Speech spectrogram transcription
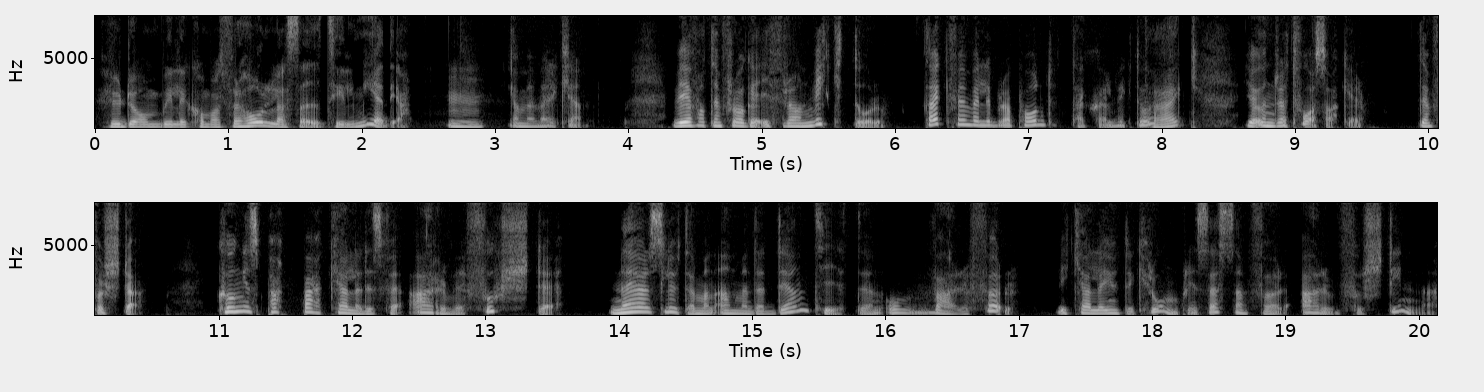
hur de ville komma att förhålla sig till media. Ja men verkligen. Vi har fått en fråga ifrån Viktor. Tack för en väldigt bra podd. Tack själv Viktor. Tack. Jag undrar två saker. Den första. Kungens pappa kallades för arvfurste. När slutar man använda den titeln och varför? Vi kallar ju inte kronprinsessan för arvfurstinna.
